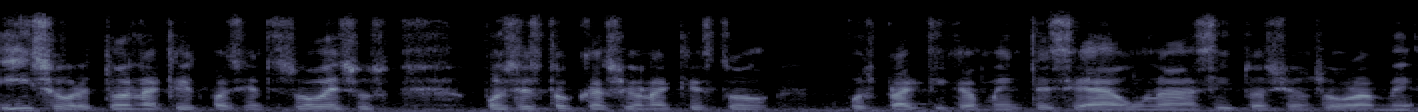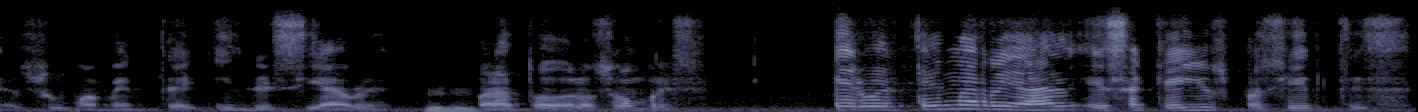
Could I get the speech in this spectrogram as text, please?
y sobre todo en aquellos pacientes obesos, pues esto ocasiona que esto pues prácticamente sea una situación sumamente indeseable para todos los hombres. Pero el tema real es aquellos pacientes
